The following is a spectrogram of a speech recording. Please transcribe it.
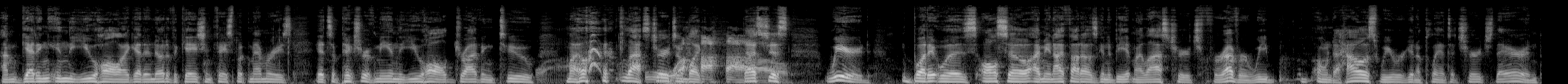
I'm getting in the U-Haul. I get a notification, Facebook memories. It's a picture of me in the U-Haul driving to my last church. I'm like, that's just weird. But it was also, I mean, I thought I was going to be at my last church forever. We owned a house. We were going to plant a church there and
